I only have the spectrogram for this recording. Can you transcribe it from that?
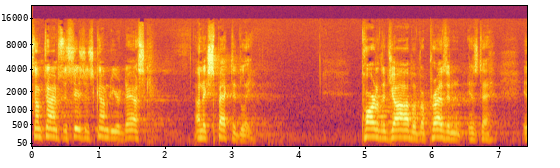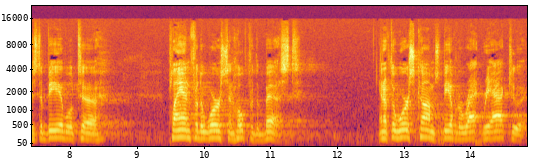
Sometimes decisions come to your desk unexpectedly. Part of the job of a president is to, is to be able to plan for the worst and hope for the best. And if the worst comes, be able to re- react to it.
